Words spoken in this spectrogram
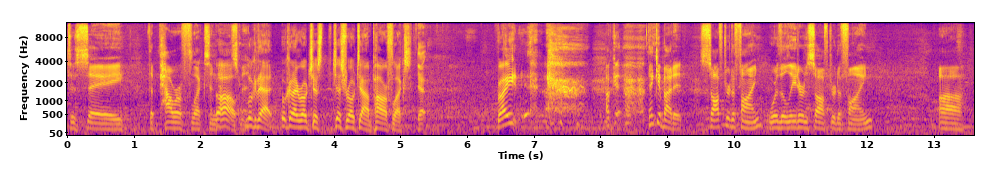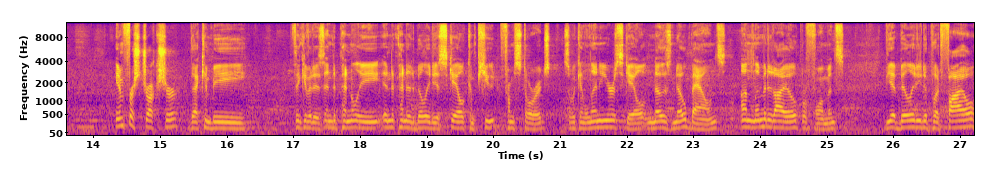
to say the PowerFlex announcement. Oh, announcement. look at that. Look what I wrote, just, just wrote down, PowerFlex. Yep. Right? Okay, think about it. Software defined, we're the leader in software defined. Uh, infrastructure that can be, think of it as independently, independent ability to scale compute from storage, so we can linear scale, knows no bounds, unlimited I.O. performance, the ability to put file,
